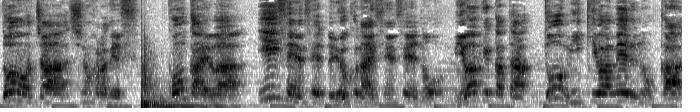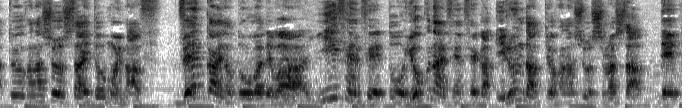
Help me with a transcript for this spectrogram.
どうもこんにちは、篠原です。今回は、いい先生と良くない先生の見分け方、どう見極めるのかという話をしたいと思います。前回の動画では、いい先生と良くない先生がいるんだっていう話をしました。で、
